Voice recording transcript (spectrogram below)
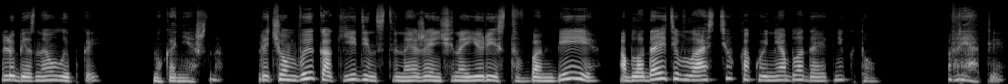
любезной улыбкой. Ну, конечно. Причем вы, как единственная женщина-юрист в Бомбее, обладаете властью, какой не обладает никто. «Вряд ли»,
